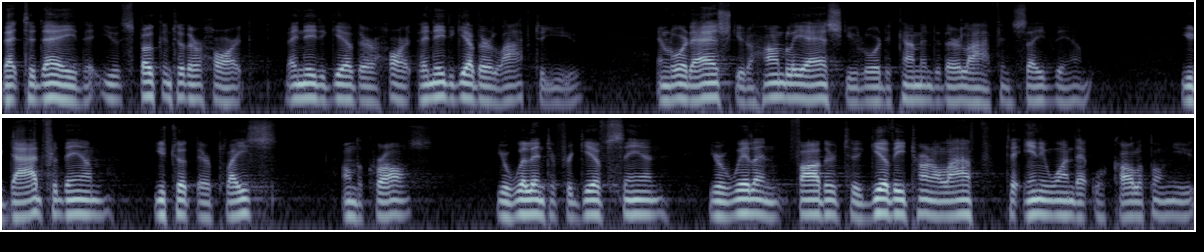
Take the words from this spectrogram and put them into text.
that today that you've spoken to their heart, they need to give their heart, they need to give their life to you. And Lord, I ask you to humbly ask you, Lord, to come into their life and save them. You died for them. You took their place on the cross. You're willing to forgive sin. You're willing, Father, to give eternal life to anyone that will call upon you.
